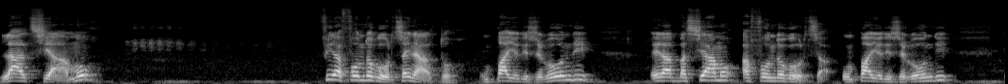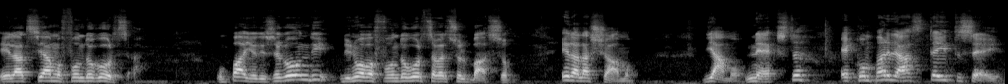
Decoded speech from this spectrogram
la alziamo fino a fondo corsa in alto un paio di secondi e la abbassiamo a fondo corsa, un paio di secondi e la alziamo a fondo corsa, un paio di secondi, di nuovo a fondo corsa verso il basso e la lasciamo. Diamo next e comparirà state 6.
